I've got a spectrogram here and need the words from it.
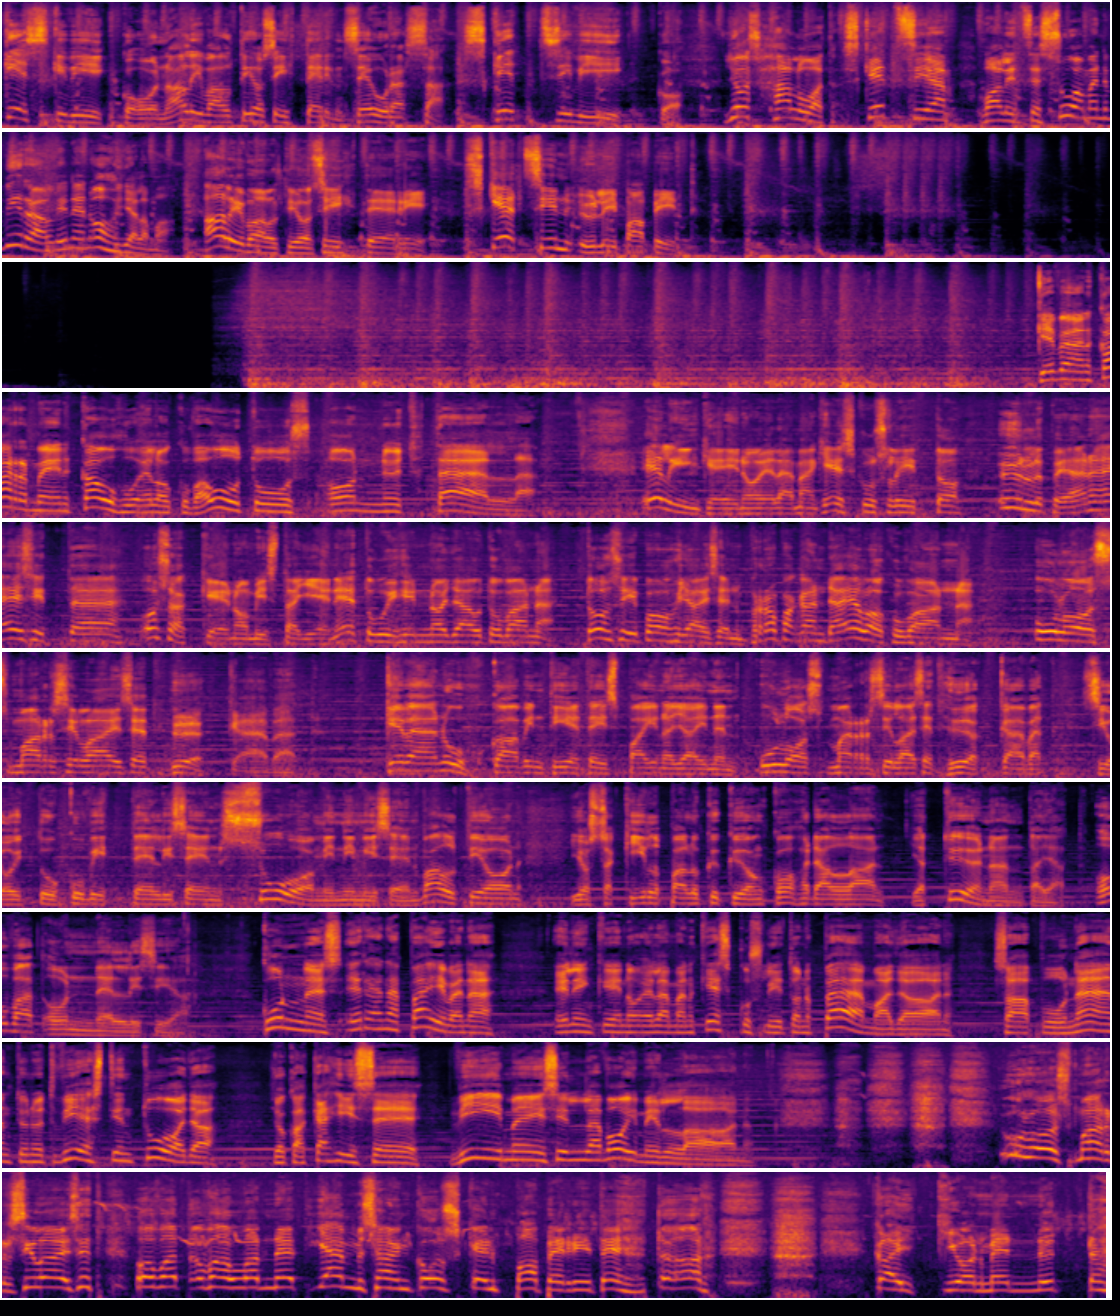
Keskiviikko on alivaltiosihteerin seurassa Sketsiviikko. Jos haluat sketsiä, valitse Suomen virallinen ohjelma. Alivaltiosihteeri, Sketsin ylipapit. Kevään karmeen kauhuelokuva uutuus on nyt täällä. Elinkeinoelämän keskusliitto ylpeänä esittää osakkeenomistajien etuihin nojautuvan tosipohjaisen propagandaelokuvan Ulos marsilaiset hyökkäävät. Kevään uhkaavin tieteispainajainen Ulosmarsilaiset hyökkäävät sijoittuu kuvitteelliseen Suomi-nimiseen valtioon, jossa kilpailukyky on kohdallaan ja työnantajat ovat onnellisia. Kunnes eräänä päivänä Elinkeinoelämän keskusliiton päämajaan saapuu nääntynyt viestin tuoja, joka kähisee viimeisillä voimillaan. Ulosmarsilaiset ovat vallanneet Jämsänkosken paperitehtaan. Kaikki on mennyttä.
